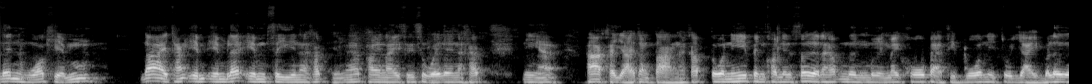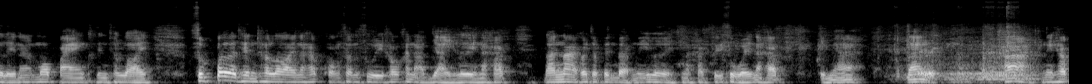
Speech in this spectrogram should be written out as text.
เล่นหัวเข็ม ได้ทั้ง MM และ MC นะครับเห็นไหมครับภายในสวยๆเลยนะครับนี่ฮะภาคขยายต่างๆนะครับ ตัวนี้เป็นคอนเดนเซอร์นะครับ10,000ไมโคร 80 โวลต์นี่ตัวใหญ่เบ้อเลยนะหม้อแปลงเทนทลอยซูเปอร์เทนทลอยนะครับของซันซุยเขาขนาดใหญ่เลยนะครับ ด้านหน้าก็จะเป็นแบบนี้เลยนะครับสวยๆนะครับ เห็นไหมฮะด้านข้างนะครับ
